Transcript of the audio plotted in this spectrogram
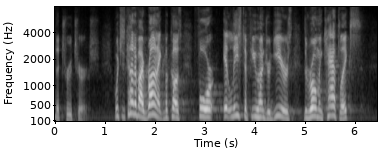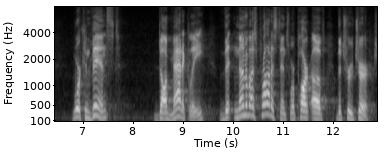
the true church. Which is kind of ironic because for at least a few hundred years, the Roman Catholics were convinced dogmatically that none of us Protestants were part of the true church.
